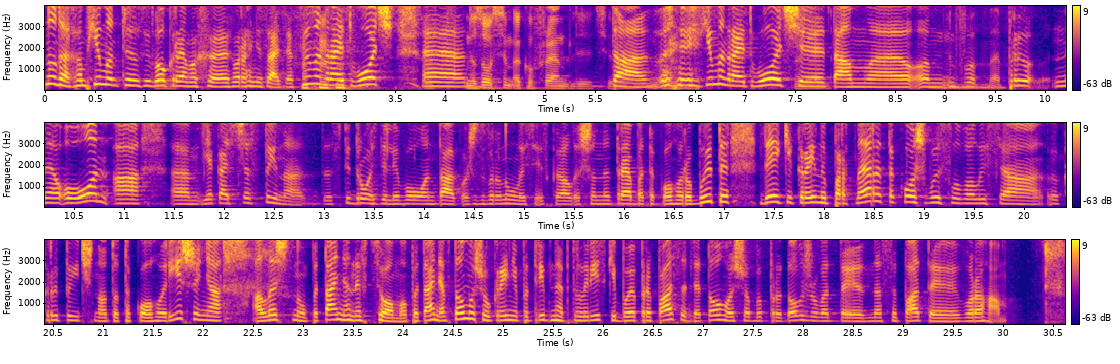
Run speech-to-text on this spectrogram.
Ну так, там human в окремих е, організаціях. Human Rights Watch, е, не зовсім екофрендлі. Ці та, Human Rights Watch, е, там е, ем, в при не ООН, а е, якась частина з підрозділів ООН також звернулися і сказали, що не треба такого робити. Деякі країни-партнери також висловилися е, критично до такого рішення. Але ж ну питання не в цьому. Питання в тому, що Україні потрібні артилерійські боєприпаси для того, щоб продовжувати насипати ворогам.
